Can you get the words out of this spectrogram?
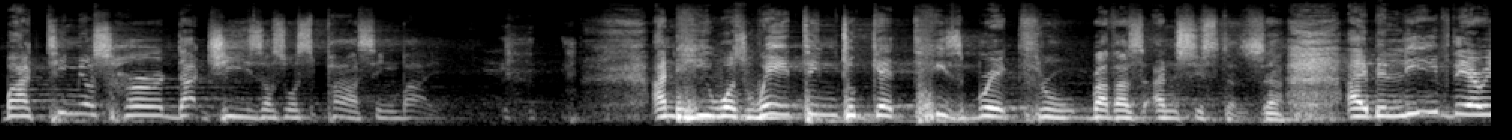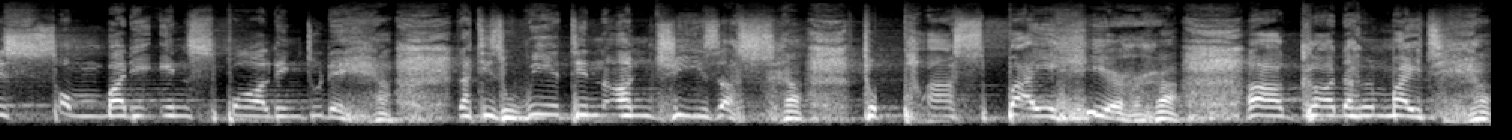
Bartimaeus heard that Jesus was passing by. And he was waiting to get his breakthrough, brothers and sisters. I believe there is somebody in Spalding today uh, that is waiting on Jesus uh, to pass by here. Uh, God Almighty, uh,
